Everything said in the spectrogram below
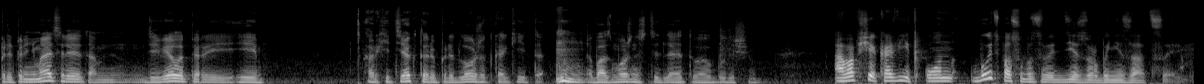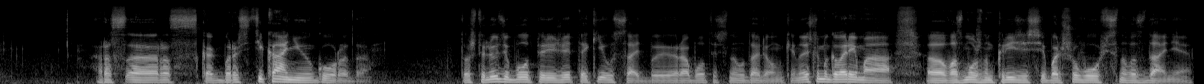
предприниматели, там, девелоперы и архитекторы предложат какие-то возможности для этого в будущем. А вообще ковид, он будет способствовать дезурбанизации? Рас, э, рас, как бы растеканию города. То, что люди будут переезжать в такие усадьбы, работать на удаленке. Но если мы говорим о, о э, возможном кризисе большого офисного здания,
